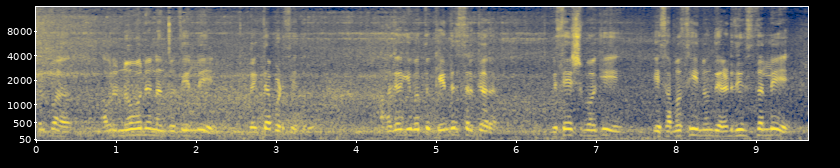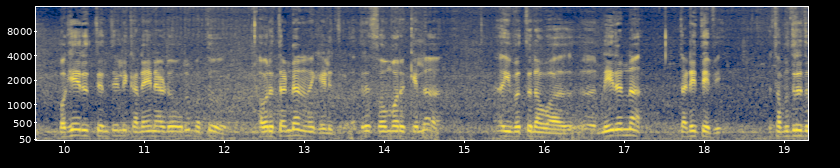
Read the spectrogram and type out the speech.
ಸ್ವಲ್ಪ ಅವರ ನೋವನ್ನು ನನ್ನ ಜೊತೆಯಲ್ಲಿ ವ್ಯಕ್ತಪಡಿಸಿದರು. ಹಾಗಾಗಿ ಇವತ್ತು ಕೇಂದ್ರ ಸರ್ಕಾರ ವಿಶೇಷವಾಗಿ ಈ ಸಮಸ್ಯೆ ಇನ್ನೊಂದು ಎರಡು ದಿವಸದಲ್ಲಿ ಬಗೆಯಿರುತ್ತೆ ಅಂತೇಳಿ ಕನ್ನಯ್ಯನಾಯ್ಡು ಅವರು ಮತ್ತು ಅವರ ತಂಡ ನನಗೆ ಹೇಳಿದರು. ಅಂದರೆ ಸೋಮವಾರಕ್ಕೆಲ್ಲ ಇವತ್ತು ನಾವು ನೀರನ್ನು ತಡಿತೇವೆ. ಸಮುದ್ರದ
